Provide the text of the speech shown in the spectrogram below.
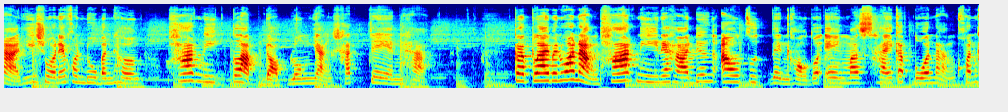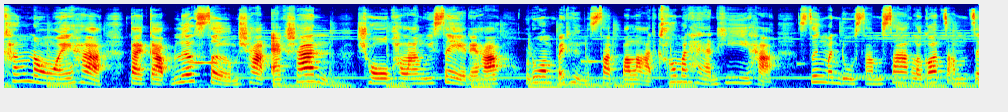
ค่ะ ที่ชวนให้คนดูบันเทิง ภาคนี้กลับดรอปลงอย่างชัดเจนค่ะ กลับกลายเป็นว่าหนังภาคนี้นะคะ ดึงเอาจุดเด่นของตัวเองมาใช้กับตัวหนังค่อนข้างน้อยค่ะ แต่กลับเลือกเสริมฉากแอคชั่น โชว์พลังวิเศษนะคะ รวมไปถึงสัตว์ประหลาดเข้ามาแทนที่ค่ะ ซึ่งมันดูซ้ำซากแล้วก็จำเจ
